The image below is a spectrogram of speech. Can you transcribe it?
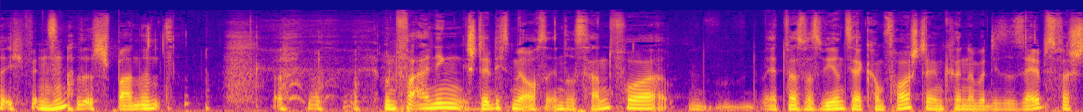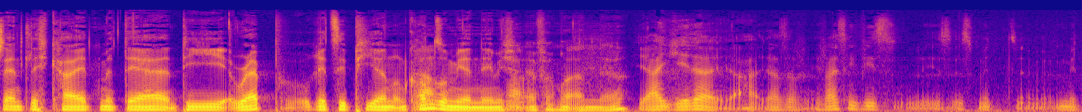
ich finde es Mhm. alles spannend. Und vor allen Dingen stelle ich es mir auch so interessant vor, etwas, was wir uns ja kaum vorstellen können, aber diese Selbstverständlichkeit, mit der die Rap rezipieren und Ja. konsumieren, nehme ich Ja. einfach mal an. Ja? Ja, jeder, ja, also ich weiß nicht, wie es, ist mit, mit,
